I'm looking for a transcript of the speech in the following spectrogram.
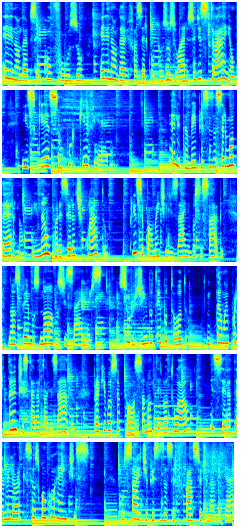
ele não deve ser confuso, ele não deve fazer com que os usuários se distraiam e esqueçam por que vieram. Ele também precisa ser moderno e não parecer antiquado. Principalmente em design, você sabe, nós vemos novos designers surgindo o tempo todo. Então é importante estar atualizado para que você possa mantê-lo atual e ser até melhor que seus concorrentes. O site precisa ser fácil de navegar,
